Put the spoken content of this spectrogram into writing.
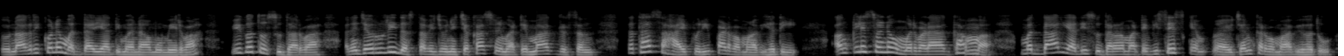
તો નાગરિકોને મતદાર યાદીમાં નામ ઉમેરવા, વિગતો સુધારવા અને જરૂરી દસ્તાવેજોની ચકાસણી માટે માર્ગદર્શન તથા સહાય પૂરી પાડવામાં આવી હતી. અંકલેશ્વરના ઉમરવાડા ગામમાં મતદાર યાદી સુધારણા માટે વિશેષ કેમ્પનું આયોજન કરવામાં આવ્યું હતું.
